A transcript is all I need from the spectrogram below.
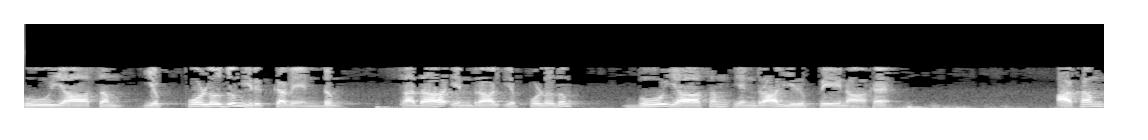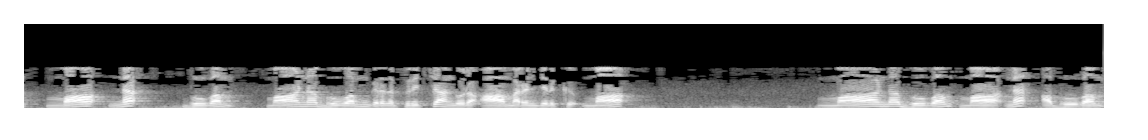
பூயாசம் எப்பொழுதும் இருக்க வேண்டும். சதா என்றால் எப்பொழுதும் பூயாசம் என்றால் இருப்பேனாக. அகம் மா ந புவம். மானபுவம்ங்கிறத பிரிச்சு அங்க ஒரு ஆ மறைஞ்சிருக்கு. மா மானபுவம் மான அபுவம்.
